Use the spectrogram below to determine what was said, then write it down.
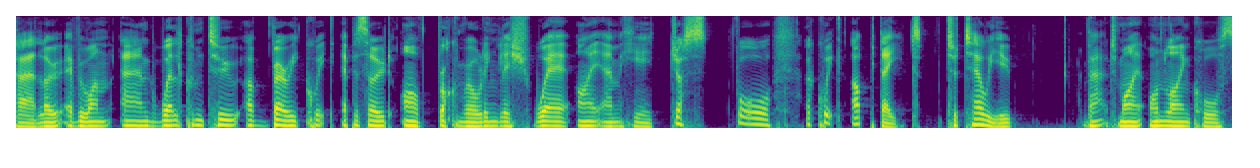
Hello, everyone, and welcome to a very quick episode of Rock and Roll English, where I am here just for a quick update to tell you that my online course,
